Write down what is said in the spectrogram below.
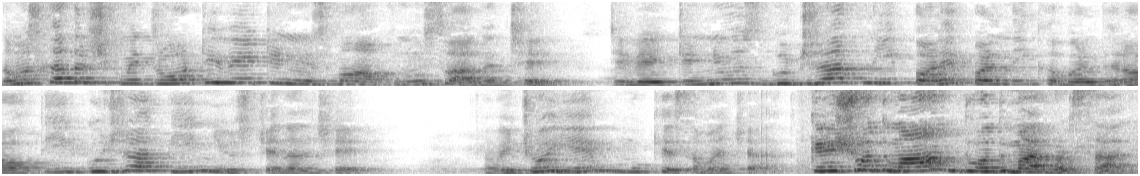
નમસ્કાર દર્શક મિત્રો ટીવી ન્યૂઝમાં આપનું સ્વાગત છે. ટીવી એટીન ન્યૂઝ ગુજરાતની પળે પળની ખબર ધરાવતી ગુજરાતી ન્યૂઝ ચેનલ છે. હવે જોઈએ મુખ્ય સમાચાર. કેશોદમાં ધોધમાર વરસાદ.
